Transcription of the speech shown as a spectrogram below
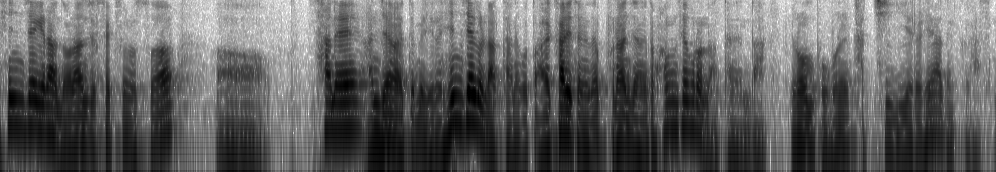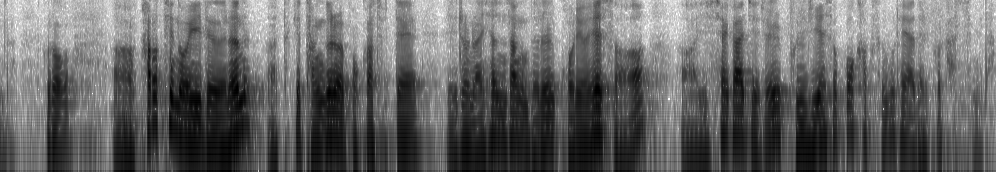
흰색이나 노란색 색소로서 어, 산에 안정하기 때문에 이런 흰색을 나타내고 또 알카리성에다 불안정하다 황색으로 나타낸다. 이런 부분을 같이 이해를 해야 될 것 같습니다. 그리고 어, 카로티노이드는 어, 특히 당근을 볶았을 때 일어난 현상들을 고려해서 어, 이 세 가지를 분리해서 꼭 학습을 해야 될 것 같습니다.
